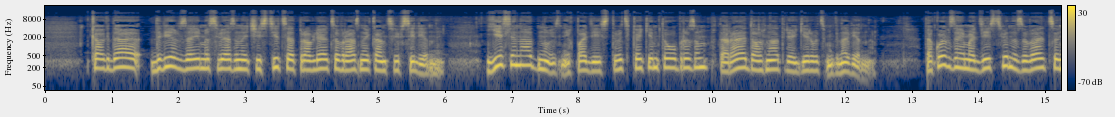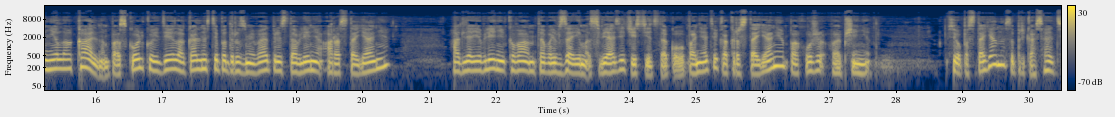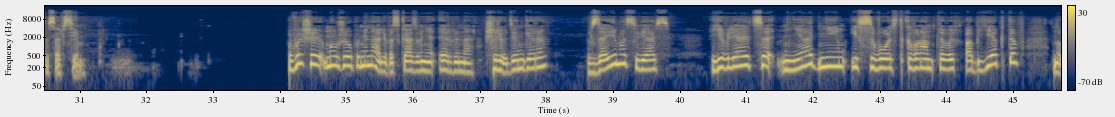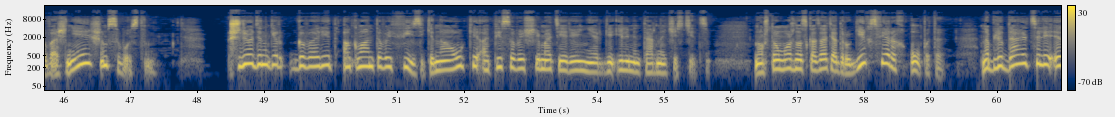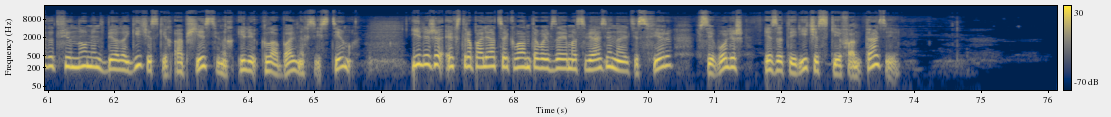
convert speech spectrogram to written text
когда две взаимосвязанные частицы отправляются в разные концы Вселенной. Если на одну из них подействовать каким-то образом, вторая должна отреагировать мгновенно. Такое взаимодействие называется нелокальным, поскольку идея локальности подразумевает представление о расстоянии, а для явления квантовой взаимосвязи частиц такого понятия, как расстояние, похоже, вообще нет. Все постоянно соприкасается со всем. Выше мы уже упоминали высказывание Эрвина Шрёдингера «Взаимосвязь является не одним из свойств квантовых объектов, но важнейшим свойством». Шрёдингер говорит о квантовой физике, науке, описывающей материю энергии элементарной частицы. Но что можно сказать о других сферах опыта? Наблюдается ли этот феномен в биологических, общественных или глобальных системах? Или же экстраполяция квантовой взаимосвязи на эти сферы всего лишь эзотерические фантазии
